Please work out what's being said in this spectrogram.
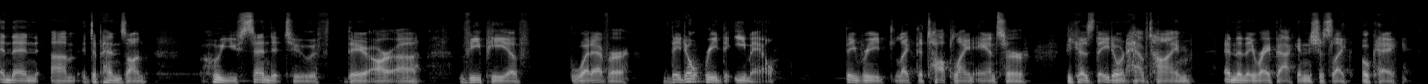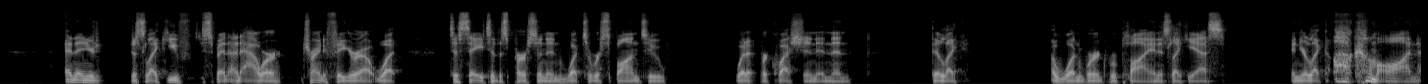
And then um, it depends on who you send it to. If they are a VP of whatever, they don't read the email. They read like the top line answer because they don't have time. And then they write back and it's just like, okay. And then you're just like, you've spent an hour trying to figure out what to say to this person and what to respond to whatever question. And then they're like a one word reply and it's like, yes. And you're like, oh, come on.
